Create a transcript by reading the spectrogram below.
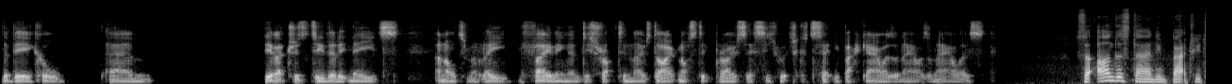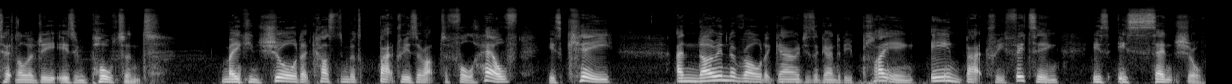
the vehicle um, the electricity that it needs, and ultimately failing and disrupting those diagnostic processes, which could set you back hours and hours and hours. So understanding battery technology is important. Making sure that customers' batteries are up to full health is key. And knowing the role that garages are going to be playing in battery fitting is essential.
